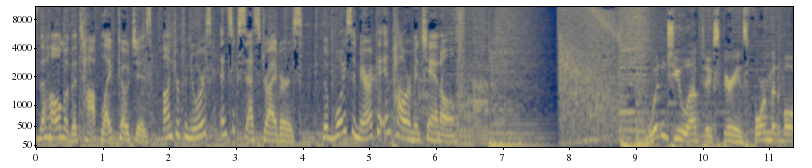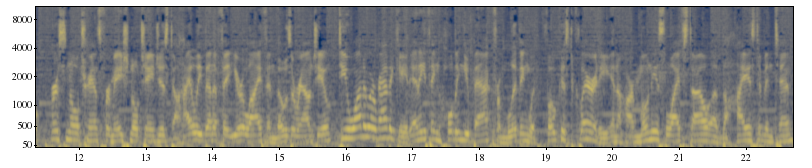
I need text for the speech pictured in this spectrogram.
Is the home of the top life coaches, entrepreneurs, and success drivers. The Voice America Empowerment Channel. Wouldn't you love to experience formidable personal transformational changes to highly benefit your life and those around you? Do you want to eradicate anything holding you back from living with focused clarity in a harmonious lifestyle of the highest of intent,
